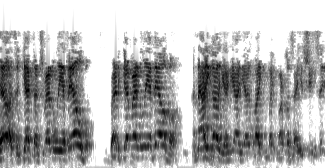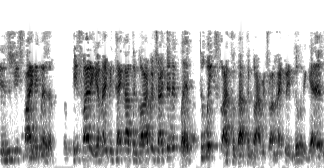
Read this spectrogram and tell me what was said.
tell us a get that's readily available. Get readily available. And now you go, yeah, yeah, yeah, like, like Marco said, she's, she's fighting with him. He's fighting. You made me take out the garbage. I did it two weeks ago. I forgot the garbage. You want to make me do it again?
